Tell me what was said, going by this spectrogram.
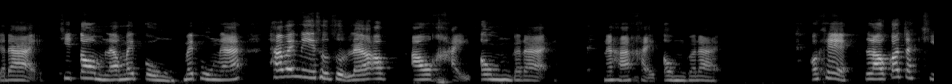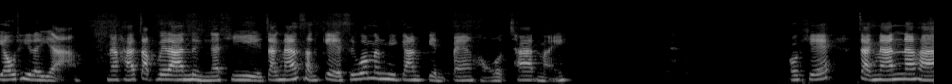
ก็ได้ ที่ต้มแล้วไม่ปรุง ไม่ปรุงนะ ถ้าไม่มีสุดๆแล้วเอาเอาไข่ต้มก็ได้นะคะ ไข่ต้มก็ได้โอเค เราก็จะเคี้ยวทีละอย่างนะคะ จับเวลาหนึ่งนาที จากนั้นสังเกตซิว่ามันมีการเปลี่ยนแปลงของรสชาติไหม โอเค จากนั้นนะคะ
